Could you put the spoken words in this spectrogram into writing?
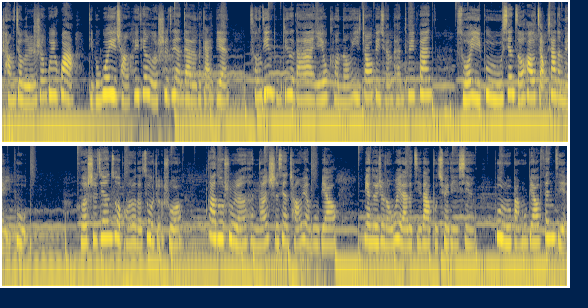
长久的人生规划抵不过一场黑天鹅事件带来的改变，曾经笃定的答案也有可能一朝被全盘推翻，所以不如先走好脚下的每一步。和时间做朋友的作者说。大多数人很难实现长远目标，面对这种未来的极大不确定性，不如把目标分解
